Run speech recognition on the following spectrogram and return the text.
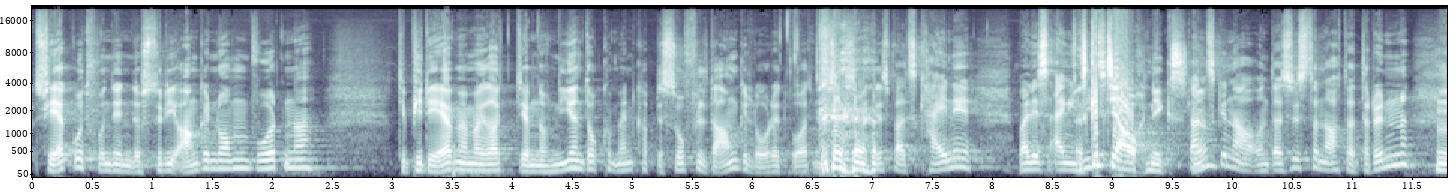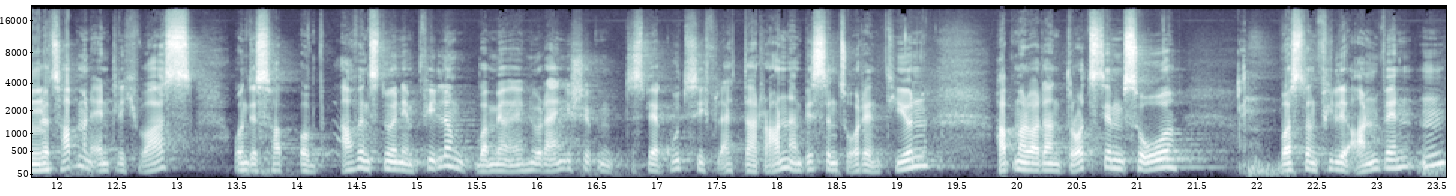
sehr gut von der Industrie angenommen wurden. Die PDR haben wir gesagt, die haben noch nie ein Dokument gehabt, das so viel downgeloadet worden ist. das, weil es keine, weil es eigentlich. Es gibt ja auch nichts. Ganz ne? genau. Und das ist dann auch da drin. Hm. Und jetzt hat man endlich was. Und es hat, auch wenn es nur eine Empfehlung war, mir eigentlich nur reingeschrieben, das wäre gut, sich vielleicht daran ein bisschen zu orientieren, hat man aber dann trotzdem so, was dann viele anwenden.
